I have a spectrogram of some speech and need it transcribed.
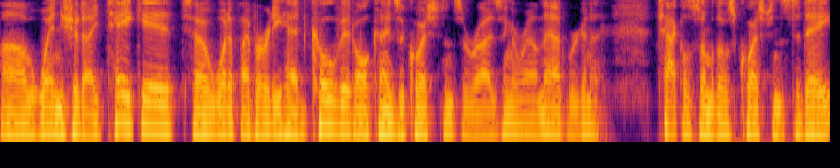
Uh, when should I take it? Uh, what if I've already had COVID? All kinds of questions arising around that. We're going to tackle some of those questions today.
